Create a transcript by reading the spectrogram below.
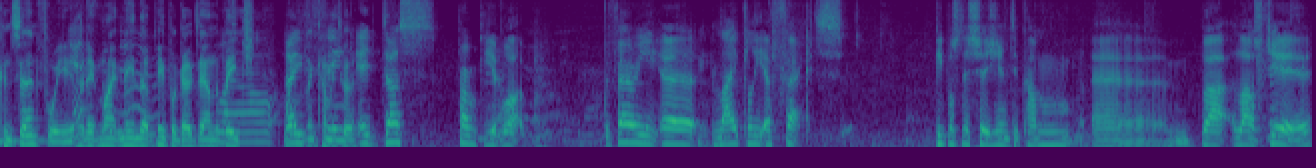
concerned for you that it might mean that people go down the beach rather I than coming think to a. it does probably well, very uh, likely affects people's decision to come. Um, but last year,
